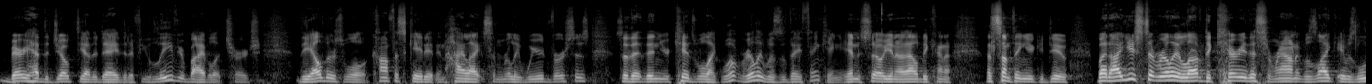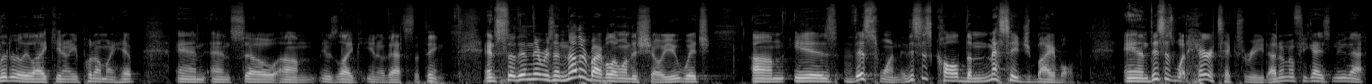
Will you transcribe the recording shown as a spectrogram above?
Barry had the joke the other day that if you leave your Bible at church, the elders will confiscate it and highlight some really weird verses, so that then your kids will like, what really was they thinking? And so you know that'll be kind of that's something you could do. But I used to really love to carry this around. It was like it was literally like you know you put on my hip, and and so um, it was like you know that's the thing. And so then there was another Bible I wanted to show you, which um, is this one. This is called the Message Bible. And this is what heretics read. I don't know if you guys knew that.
